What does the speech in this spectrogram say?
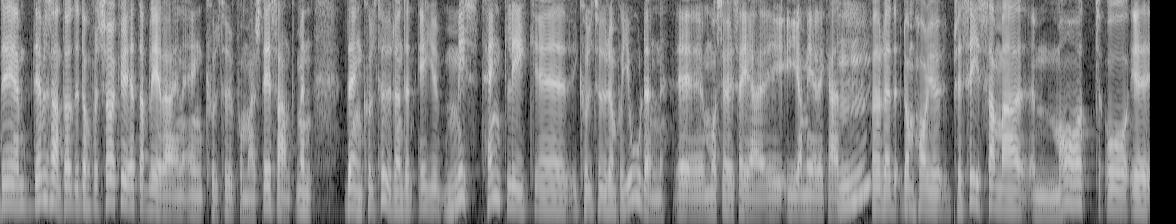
det, det är väl sant. De försöker etablera en, en kultur på Mars, det är sant. Men den kulturen den är ju misstänkt lik eh, kulturen på jorden eh, måste jag ju säga i, i Amerika. Mm. För eh, de har ju precis samma mat och eh,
